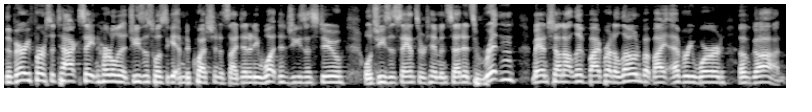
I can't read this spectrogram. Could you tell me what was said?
The very first attack Satan hurled at Jesus was to get him to question his identity. What did Jesus do? Well, Jesus answered him and said, It's written, man shall not live by bread alone, but by every word of God.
